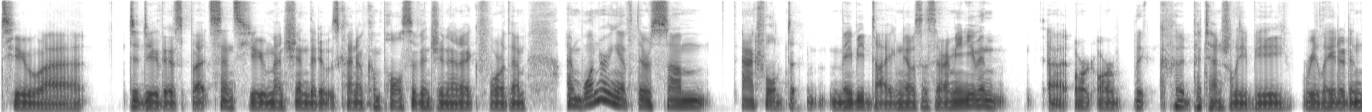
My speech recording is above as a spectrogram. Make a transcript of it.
to uh, to do this, but since you mentioned that it was kind of compulsive and genetic for them, I'm wondering if there's some actual d- maybe diagnosis there. I mean, even uh, or or it could potentially be related in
